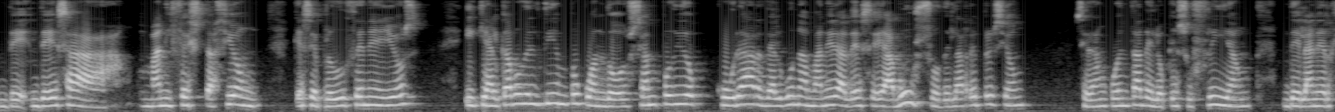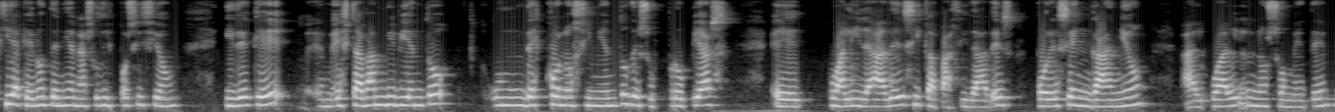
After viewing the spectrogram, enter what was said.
de esa manifestación que se produce en ellos y que al cabo del tiempo, cuando se han podido curar de alguna manera de ese abuso de la represión, se dan cuenta de lo que sufrían, de la energía que no tenían a su disposición y de que em, estaban viviendo un desconocimiento de sus propias eh, cualidades y capacidades por ese engaño al cual nos somete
